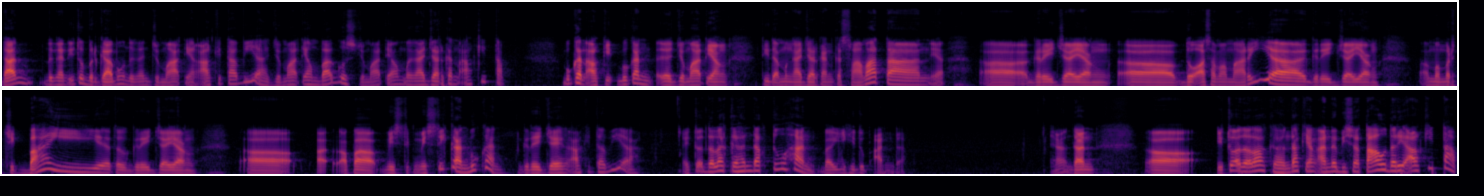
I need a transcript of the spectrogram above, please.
Dan dengan itu bergabung dengan jemaat yang Alkitabiah, jemaat yang bagus, jemaat yang mengajarkan Alkitab. Bukan Alkit, bukan uh, jemaat yang tidak mengajarkan keselamatan, ya, uh, gereja yang uh, doa sama Maria, gereja yang memercik bayi atau gereja yang uh, apa mistik-mistikan bukan. Gereja yang alkitabiah. Itu adalah kehendak Tuhan bagi hidup anda. Ya dan uh, itu adalah kehendak yang anda bisa tahu dari Alkitab.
